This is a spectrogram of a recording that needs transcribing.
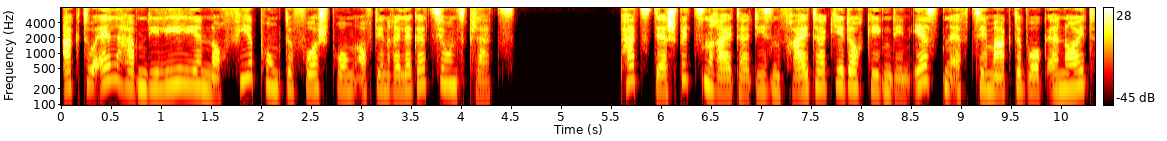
Aktuell haben die Lilien noch vier Punkte Vorsprung auf den Relegationsplatz. Patzt der Spitzenreiter diesen Freitag jedoch gegen den ersten FC Magdeburg erneut,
